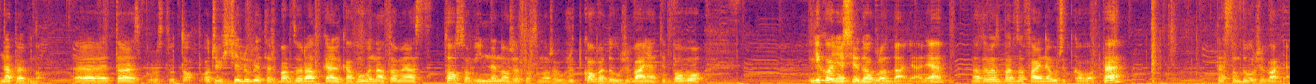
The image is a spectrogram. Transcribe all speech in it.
Na pewno. E, to jest po prostu top. Oczywiście lubię też bardzo Radka LKW, natomiast to są inne noże, to są noże użytkowe, do używania typowo, niekoniecznie do oglądania, nie? Natomiast bardzo fajne użytkowo. Te? Te są do używania.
